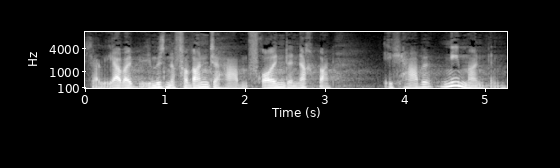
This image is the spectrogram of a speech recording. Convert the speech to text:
Ich sage, ja, aber Sie müssen doch Verwandte haben, Freunde, Nachbarn ich habe niemanden.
